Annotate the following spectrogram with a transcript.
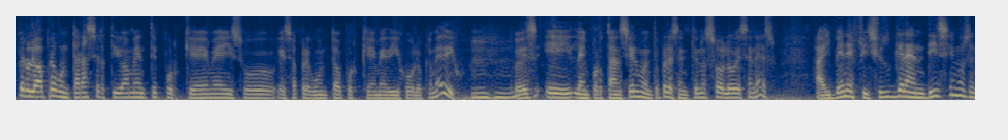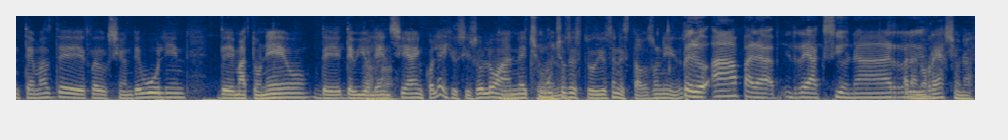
pero le voy a preguntar asertivamente por qué me hizo esa pregunta o por qué me dijo lo que me dijo. Entonces, eh, la importancia del momento presente no solo es en eso, hay beneficios grandísimos en temas de reducción de bullying, de matoneo, de, de violencia en colegios, y eso lo han hecho bueno. muchos estudios en Estados Unidos Pero, ah, para reaccionar. para no reaccionar.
